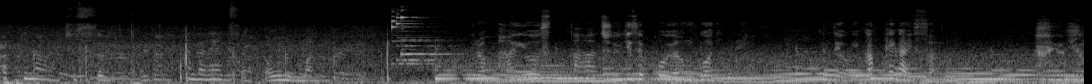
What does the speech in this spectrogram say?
커피나 주스 한잔 해야겠어요. 너무 목말라. 이런 바이오스타 줄기세포 연구원 있네요. 근데 여기 카페가 있어요. 여기가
